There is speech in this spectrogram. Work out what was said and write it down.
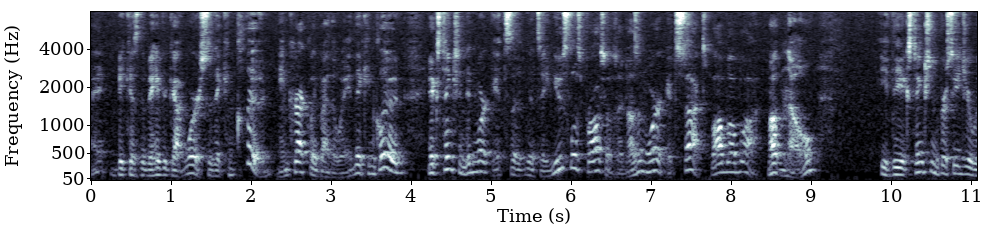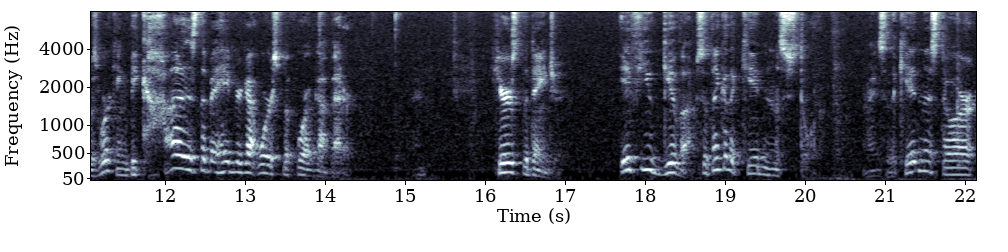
right? Because the behavior got worse. So they conclude incorrectly, by the way. They conclude extinction didn't work. It's a it's a useless process. It doesn't work. It sucks. Blah blah blah. Well, no the extinction procedure was working because the behavior got worse before it got better. Here's the danger. If you give up, so think of the kid in the store, right? So the kid in the store,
